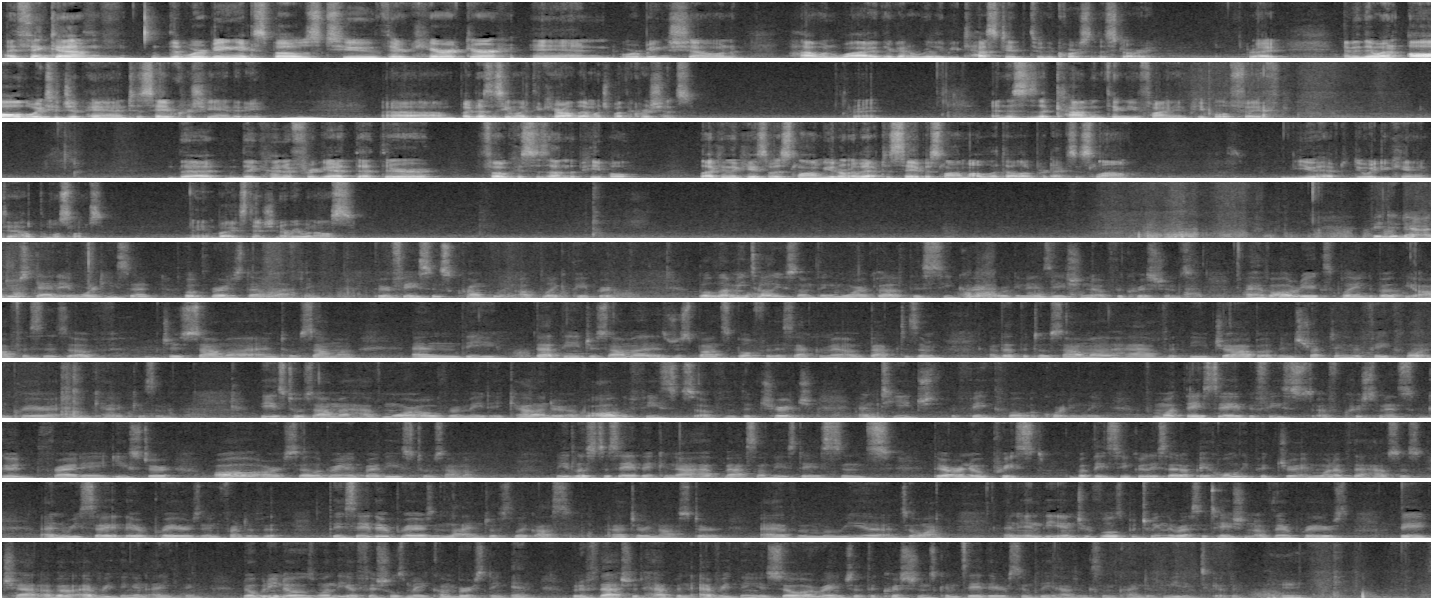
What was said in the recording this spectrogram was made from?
I think um, that we're being exposed to their character, and we're being shown how and why they're going to really be tested through the course of the story, right? I mean, they went all the way to Japan to save Christianity, um, but it doesn't seem like they care all that much about the Christians, right? And this is a common thing you find in people of faith that they kind of forget that their focus is on the people. Like in the case of Islam, you don't really have to save Islam. Allah Ta'ala protects Islam. You have to do what you can to help the Muslims, and by extension, everyone else. They didn't understand a word he said, but burst out laughing, their faces crumpling up like paper. But let me tell you something more about this secret organization of the Christians. I have already explained about the offices of Jiisama and Tossama, and the that the Jiisama is responsible for the sacrament of baptism, and that the Tossama have the job of instructing the faithful in prayer and catechism. These Tossama have moreover made a calendar of all the feasts of the church and teach the faithful accordingly. From what they say, the feasts of Christmas, Good Friday, Easter, all are celebrated by these Tossama. Needless to say, they cannot have Mass on these days since there are no priests, but they secretly set up a holy picture in one of the houses and recite their prayers in front of it. They say their prayers in Latin just like us Pater Noster, Ave Maria, and so on. And in the intervals between the recitation of their prayers, they chat about everything and anything. Nobody knows when the officials may come bursting in, but if that should happen, everything is so arranged that the Christians can say they are simply having some kind of meeting together. Mm.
